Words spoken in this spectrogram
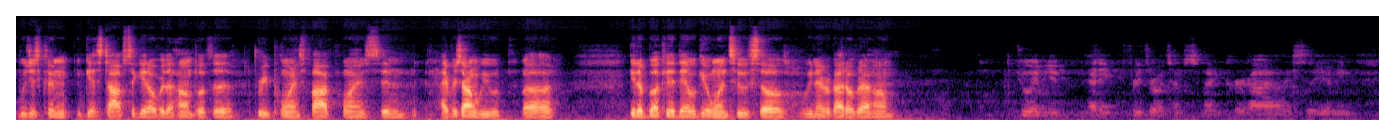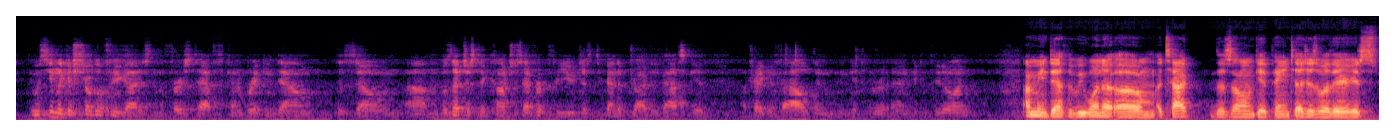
we just couldn't get stops to get over the hump of the three points, five points, and every time we would uh, get a bucket, they would get one too. So we never got over that hump. Julian, you had eight free throw attempts tonight, career high, obviously. I mean, it would seem like a struggle for you guys in the first half, kind of breaking down the zone. Um, was that just a conscious effort for you, just to kind of drive to the basket, uh, try to get fouled, and, and get to I mean, definitely we want to um, attack the zone, get paint touches, whether it's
